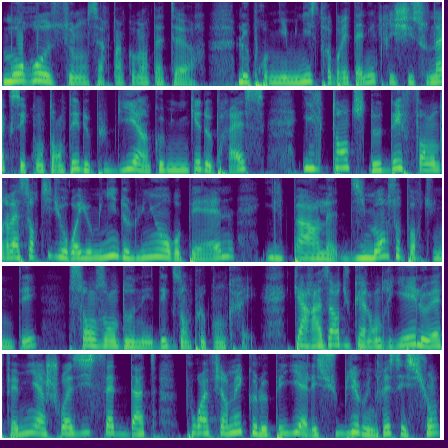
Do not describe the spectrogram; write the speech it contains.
morose selon certains commentateurs. Le Premier ministre britannique Rishi Sunak s'est contenté de publier un communiqué de presse. Il tente de défendre la sortie du Royaume-Uni de l'Union européenne. Il parle d'immenses opportunités sans en donner d'exemples concrets. Car hasard du calendrier, le FMI a choisi cette date pour affirmer que le pays allait subir une récession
